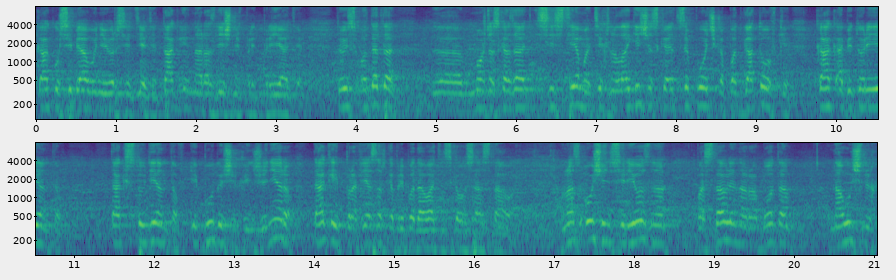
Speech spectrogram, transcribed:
как у себя в университете, так и на различных предприятиях. То есть вот это Э, можно сказать, система, технологическая цепочка подготовки как абитуриентов, так студентов и будущих инженеров, так и профессорско-преподавательского состава. У нас очень серьезно поставлена работа научных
